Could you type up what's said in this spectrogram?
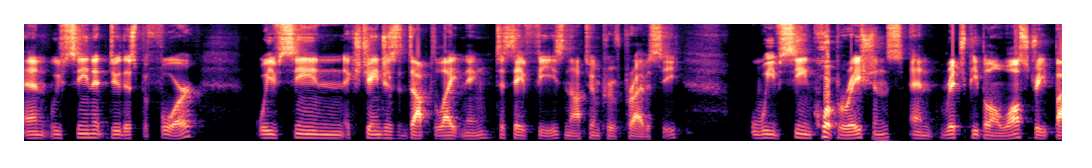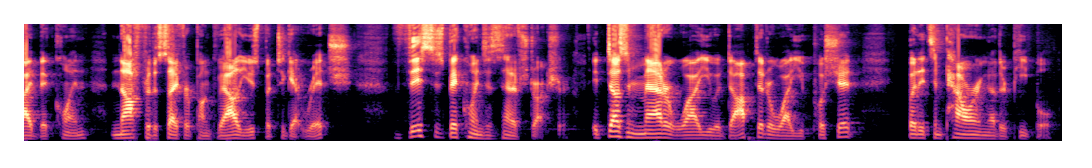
And we've seen it do this before. We've seen exchanges adopt Lightning to save fees, not to improve privacy we've seen corporations and rich people on Wall Street buy Bitcoin, not for the cypherpunk values, but to get rich. This is Bitcoin's incentive structure. It doesn't matter why you adopt it or why you push it, but it's empowering other people.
